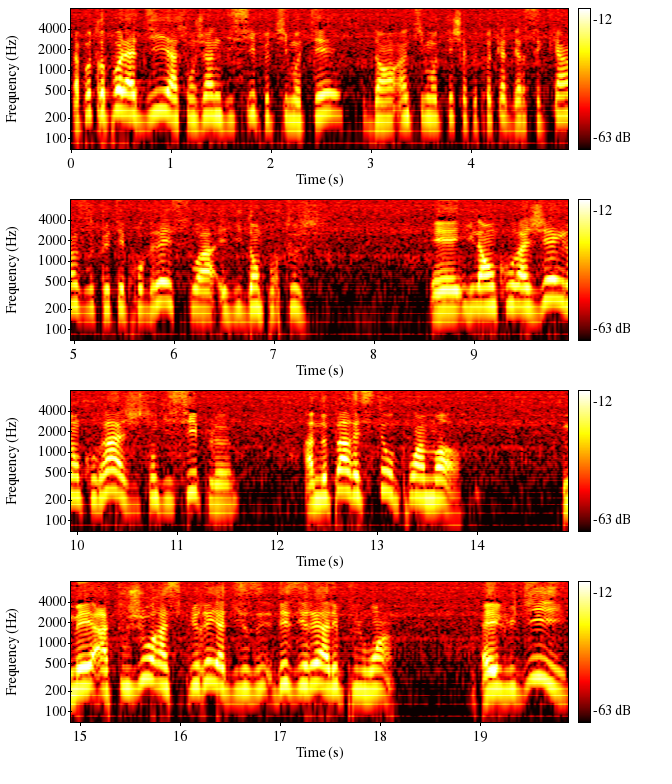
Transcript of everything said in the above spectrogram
L'apôtre Paul a dit à son jeune disciple Timothée, dans 1 Timothée chapitre 4 verset 15, que tes progrès soient évidents pour tous. Et il a encouragé, il encourage son disciple à ne pas rester au point mort, mais à toujours aspirer, à désirer aller plus loin. Et il lui dit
